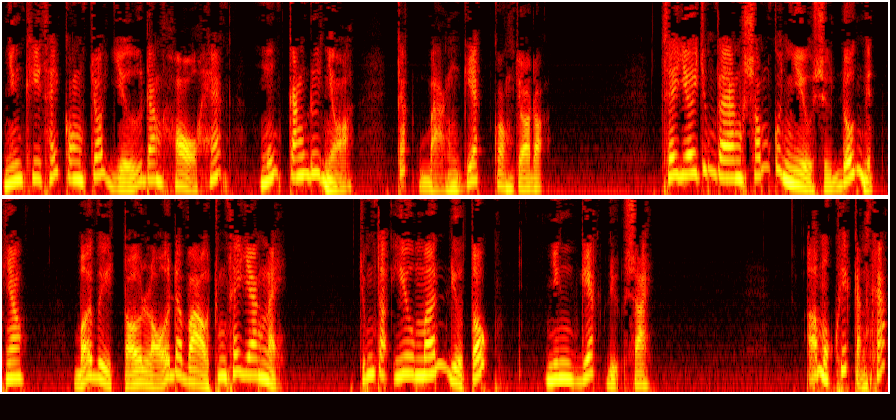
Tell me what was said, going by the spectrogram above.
nhưng khi thấy con chó dữ đang hò hét muốn cắn đứa nhỏ, các bạn ghét con chó đó. Thế giới chúng ta đang sống có nhiều sự đối nghịch nhau, bởi vì tội lỗi đã vào trong thế gian này. Chúng ta yêu mến điều tốt, nhưng ghét điều sai. Ở một khía cạnh khác,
